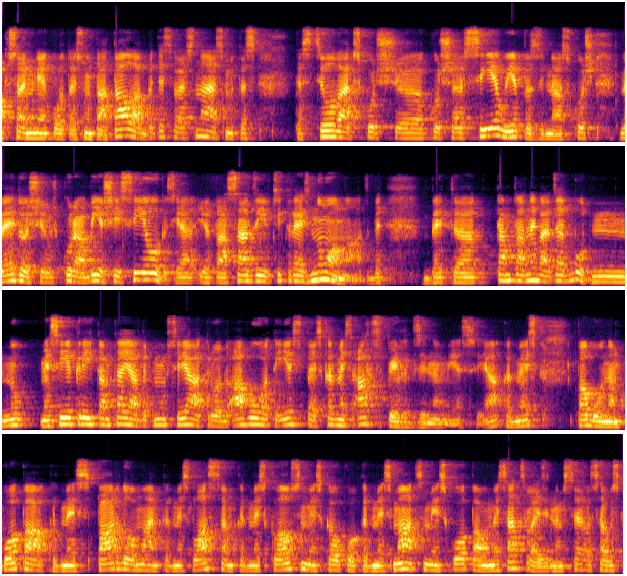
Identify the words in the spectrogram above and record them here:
apsaimniekotais un tā tālāk, bet es vairs neesmu tas tas cilvēks, kurš, eh, kurš ar sievu iepazinās, kurš veidoja šī, kurā bija šīs ilgas, ja, jo tā sadzīve citreiz nomāca, bet, bet uh, tam tā nevajadzētu būt. Nu, mēs iekrītam tajā, bet mums ir jāatrod avoti, iespējas, kad mēs atspirdzinamies, ja, kad mēs pabūnam kopā, kad mēs pārdomājam, kad mēs lasām, kad mēs klausamies kaut ko, kad mēs mācāmies kopā un mēs atsvaizinām sev, savas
